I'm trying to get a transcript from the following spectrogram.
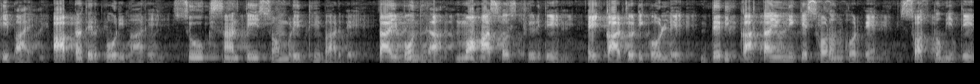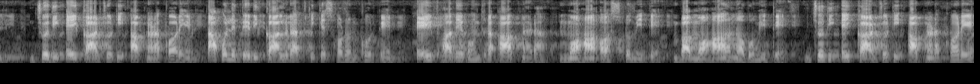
কৃপায় আপনাদের পরিবারে সুখ, শান্তি, সমৃদ্ধি বাড়বে। তাই বন্ধুরা, মহাষষ্ঠীর দিন এই কার্যটি করলে দেবী কাত্তায়নীকে স্মরণ করবেন সপ্তমীর দিন। যদি এই কার্যটি আপনারা করেন, তাহলে দেবী কালরাত্রিকে স্মরণ করবেন। এইভাবে বন্ধুরা, আপনারা মহা অষ্টমীতে বা মহানবমীতে যদি এই কার্যটি আপনারা করেন,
